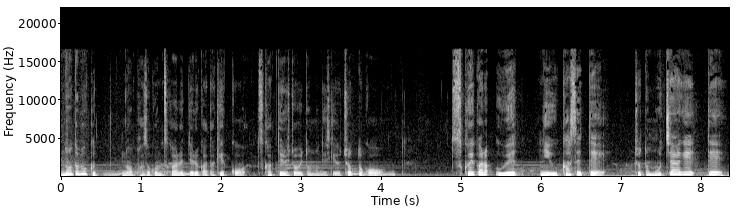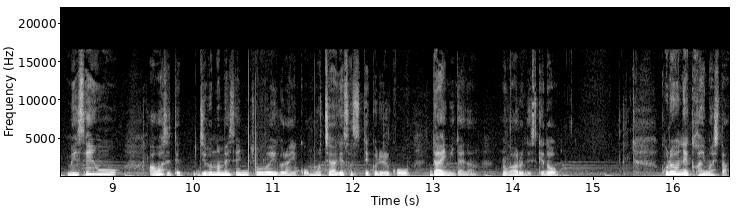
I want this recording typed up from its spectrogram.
ノートブックのパソコン使われてる方結構使ってる人多いと思うんですけどちょっとこう机から上に浮かせてちょっと持ち上げて目線を合わせて自分の目線にちょうどいいぐらいにこう持ち上げさせてくれるこう台みたいなのがあるんですけどこれをね買いました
